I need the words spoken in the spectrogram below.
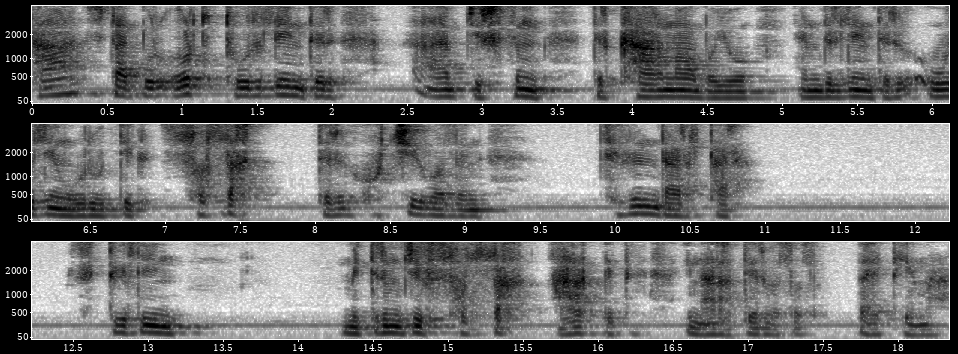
цаашдаа бүр урд төрлийн тэр авж ирсэн тэр карма буюу амьдралын тэр үүлийн өрүүдийг суллах тэр хүчийг бол энэ цэгэн даралтаар сэтгэлийн мэдрэмжийг суллах арга гэдэг энэ арга дээр бол байдаг юм аа.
